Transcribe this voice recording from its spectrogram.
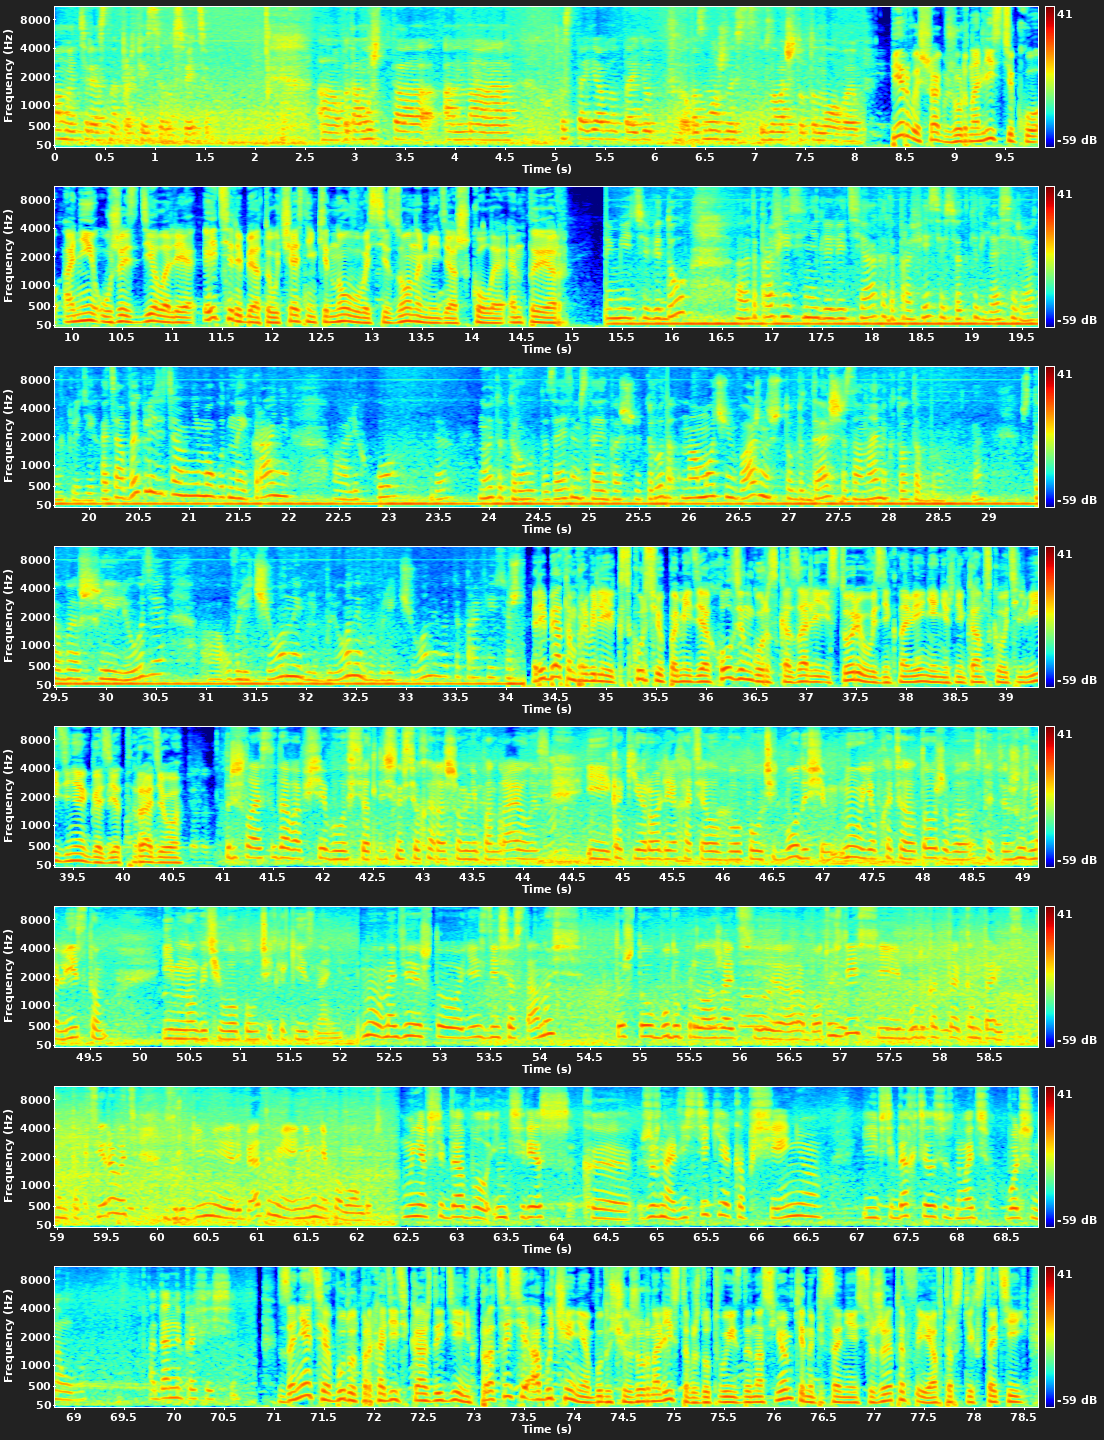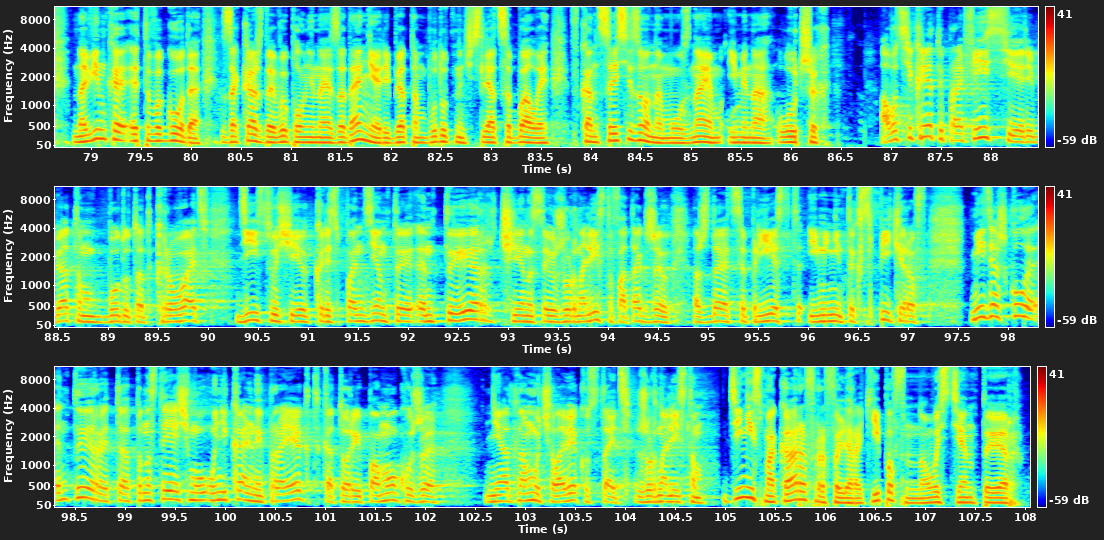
Самая интересная профессия на свете, а, потому что она постоянно дает возможность узнавать что-то новое. Первый шаг в журналистику они уже сделали. Эти ребята – участники нового сезона медиашколы НТР. Имейте в виду, э, это профессия не для летяг, это профессия все-таки для серьезных людей. Хотя выглядеть они могут на экране а, легко, да, но это труд, за этим стоит большой труд. Нам очень важно, чтобы дальше за нами кто-то был, да, чтобы шли люди, а, увлеченные, влюбленные, вовлеченные в эту профессию. Ребятам провели экскурсию по медиахолдингу, рассказали историю возникновения нижнекамского телевидения, газет, радио. Пришла я сюда, вообще было все отлично, все хорошо, мне понравилось. И какие роли я хотела бы получить в будущем. Ну, я бы хотела тоже бы стать журналистом и много чего получить, какие знания. Ну, надеюсь, что я здесь останусь, то, что буду продолжать э, работу здесь и буду как-то контактировать с другими ребятами, и они мне помогут. У меня всегда был интерес к журналистике, к общению, и всегда хотелось узнавать больше нового о данной профессии. Занятия будут проходить каждый день. В процессе обучения будущих журналистов ждут выезды на съемки, написание сюжетов и авторских статей. Новинка этого года. За каждое выполненное задание ребятам будут начисляться баллы. В конце сезона мы узнаем имена лучших. А вот секреты профессии ребятам будут открывать действующие корреспонденты НТР, члены Союза журналистов, а также ожидается приезд именитых спикеров. Медиашкола НТР – это по-настоящему уникальный проект, который помог уже не одному человеку стать журналистом. Денис Макаров, Рафаэль Ракипов, Новости НТР.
